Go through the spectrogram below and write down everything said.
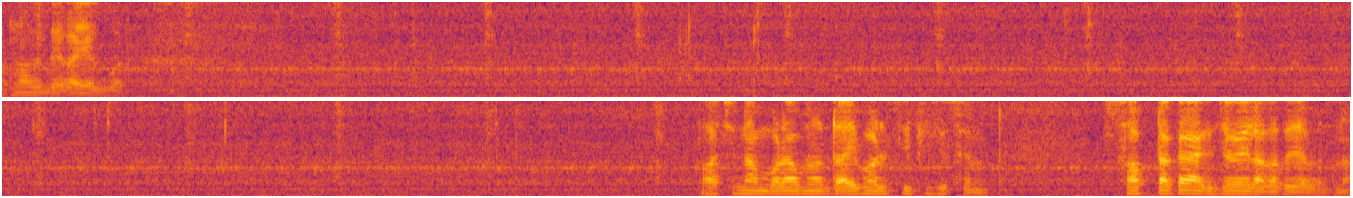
আপনাকে দেখাই একবার। পাঁচ নাম্বারে আপনার ডাইভার্সিফিকেশন সব টাকা এক জায়গায় লাগাতে যাবেন না।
